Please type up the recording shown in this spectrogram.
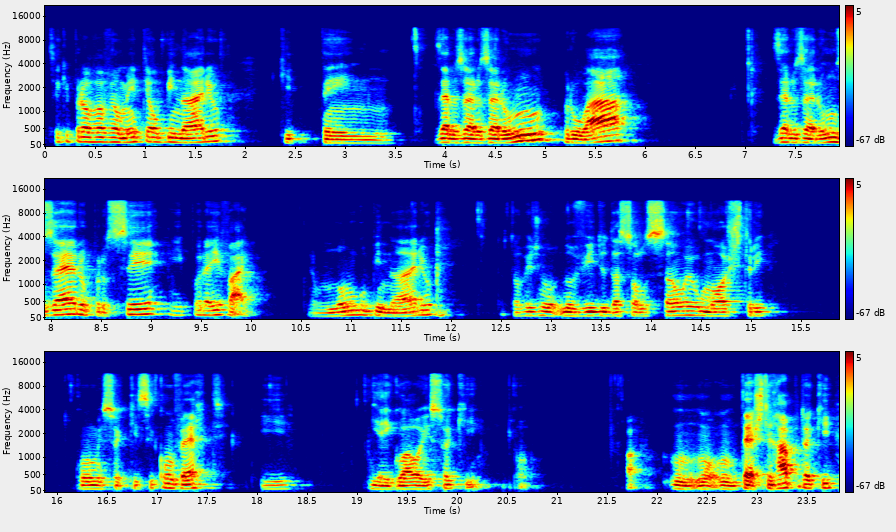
Isso aqui provavelmente é o binário que tem 0001 para o A, 0010 para o C e por aí vai. É um longo binário. Talvez no, no vídeo da solução eu mostre como isso aqui se converte e, e é igual a isso aqui. Um, um, teste rápido aqui.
